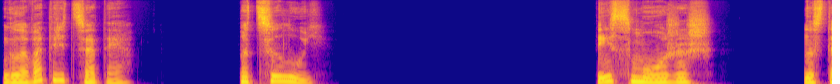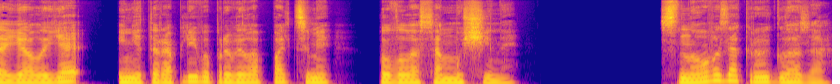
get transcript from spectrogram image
Глава 30. Поцелуй. «Ты сможешь», — настояла я и неторопливо провела пальцами по волосам мужчины. «Снова закрой глаза.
